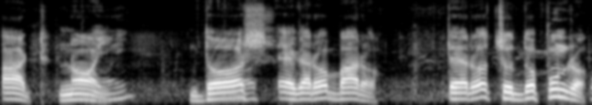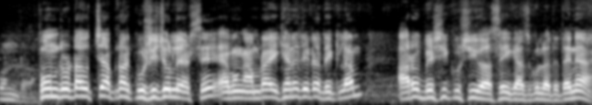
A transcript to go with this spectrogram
আট নয় দশ এগারো বারো তেরো চোদ্দ পনেরো। পনেরো। পনেরোটা হচ্ছে আপনার কুশি চলে আসছে এবং আমরা এখানে যেটা দেখলাম আরও বেশি কুশিও আছে এই গাছগুলোতে তাই না?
